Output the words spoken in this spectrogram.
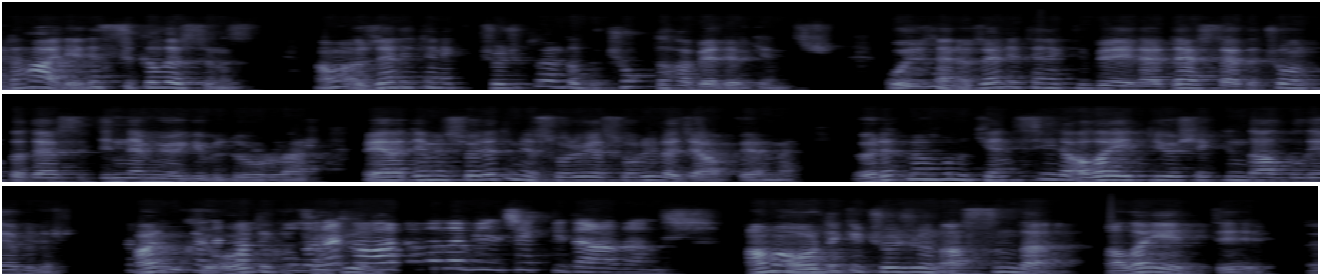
hem de haliyle sıkılırsınız. Ama özel yetenekli çocuklarda bu çok daha belirgindir. O yüzden özel yetenekli bireyler derslerde çoğunlukla dersi dinlemiyor gibi dururlar. Veya demin söyledim ya soruya soruyla cevap verme. Öğretmen bunu kendisiyle alay ediyor şeklinde algılayabilir. Halbuki hani oradaki olarak çocuğun, algılanabilecek bir davranış. Ama oradaki çocuğun aslında alay ettiği e,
